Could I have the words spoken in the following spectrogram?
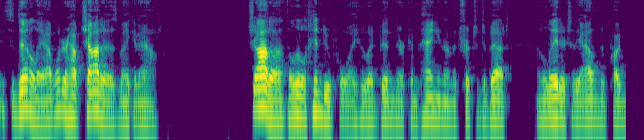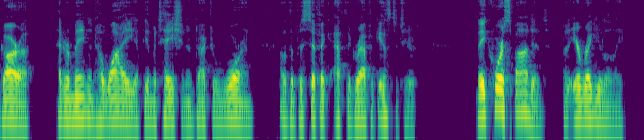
Incidentally, I wonder how Chahda is making out. Chahda, the little Hindu boy who had been their companion on the trip to Tibet and later to the island of Quangara, had remained in Hawaii at the invitation of Dr. Warren of the Pacific Ethnographic Institute. They corresponded, but irregularly,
